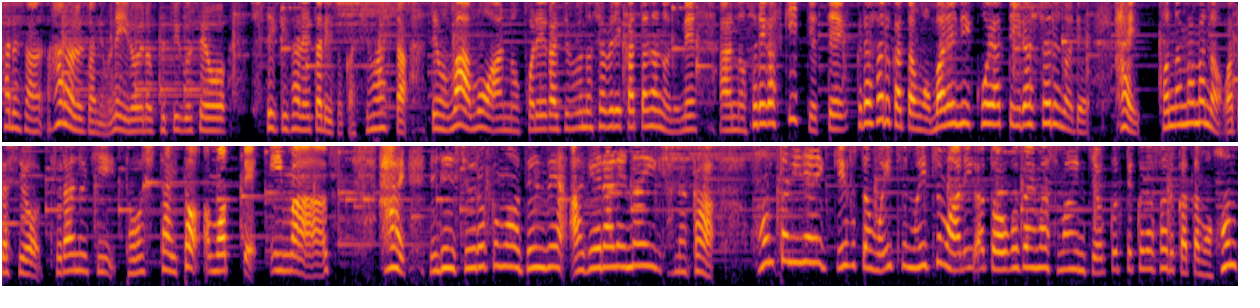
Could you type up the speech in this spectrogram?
はるさん、はるはるさんにもね、いろいろ口癖を指摘されたりとかしました。でもまあもうあの、これが自分の喋り方なのでね、あの、それが好きって言ってくださる方も稀にこうやっていらっしゃるので、はい。このままの私を貫き通したいと思っています。はい。でね、収録も全然上げられない中、本当にね、ギフトもいつもいつもありがとうございます。毎日送ってくださる方も本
